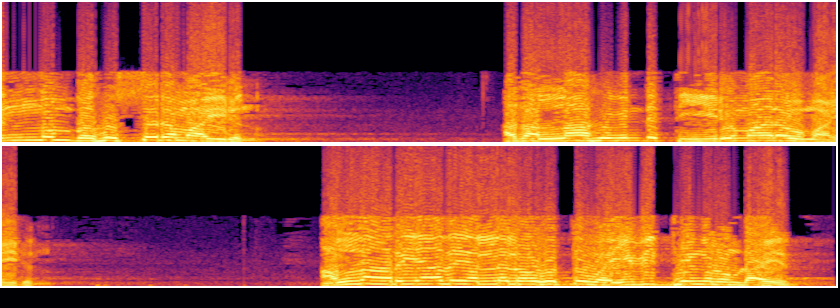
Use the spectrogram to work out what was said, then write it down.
എന്നും ബഹുസ്വരമായിരുന്നു. അത് അള്ളാഹുവിന്റെ തീരുമാനവുമായിരുന്നു. അല്ല അറിയാതെയല്ല ലോകത്ത് വൈവിധ്യങ്ങൾ ഉണ്ടായത്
